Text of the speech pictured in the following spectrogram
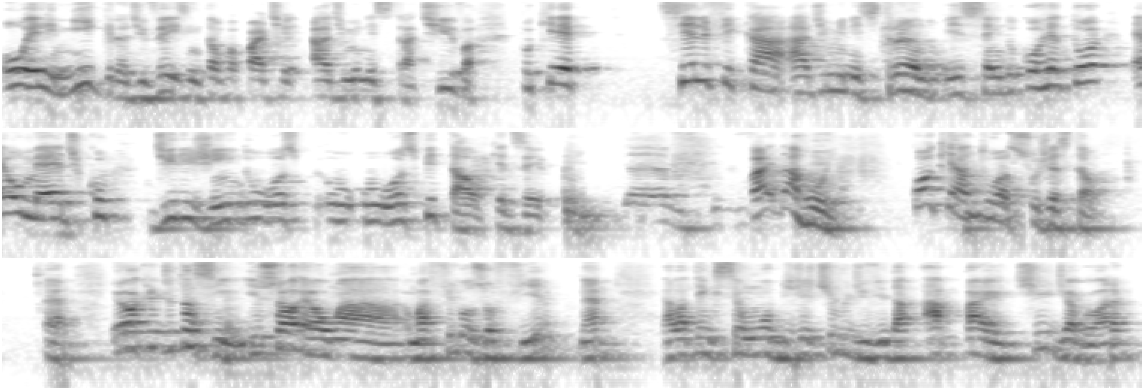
ou ele migra de vez, então, para a parte administrativa, porque se ele ficar administrando e sendo corretor, é o médico dirigindo o, o, o hospital. Quer dizer, é, vai dar ruim. Qual que é a tua sugestão? É, eu acredito assim, isso é uma, uma filosofia, né? Ela tem que ser um objetivo de vida a partir de agora.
